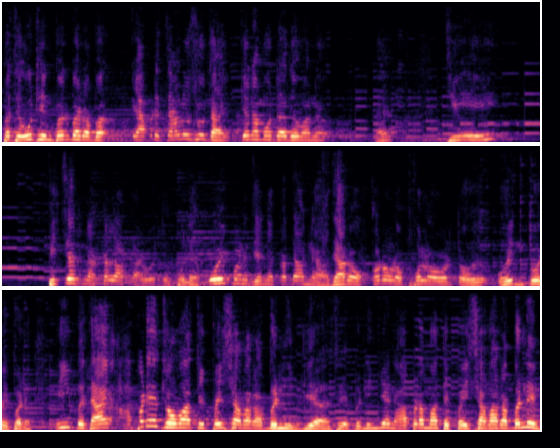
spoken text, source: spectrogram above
પછી ઉઠીને પડબારો એ આપણે ચાલુ શું થાય? કેના મોઢા જોવાના? હે? જે પિક્ચરના કલાકાર હોય તો ભલે, કોઈ પણ જેને કદાચ હજારો, કરોડો ફોલોવર તો હોય ને તોય ભલે. એ બધાય આપણે જોવાથી પૈસાવાળા બની ગયા છે. બની ગયા ને આપણામાંથી પૈસાવાળા બને ને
